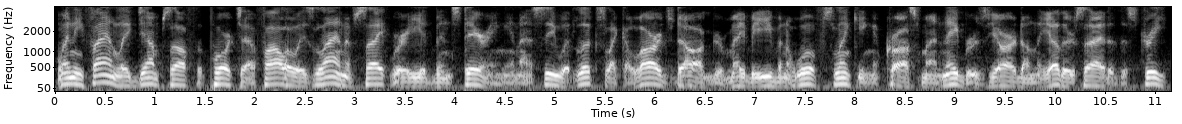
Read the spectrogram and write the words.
When he finally jumps off the porch, I follow his line of sight where he had been staring, and I see what looks like a large dog or maybe even a wolf slinking across my neighbor's yard on the other side of the street.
